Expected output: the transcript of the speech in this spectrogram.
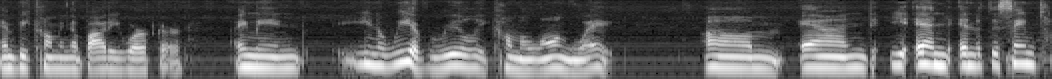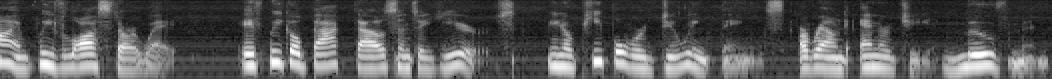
and becoming a body worker. I mean, you know, we have really come a long way. Um, and, and, and at the same time, we've lost our way. If we go back thousands of years, you know, people were doing things around energy and movement,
